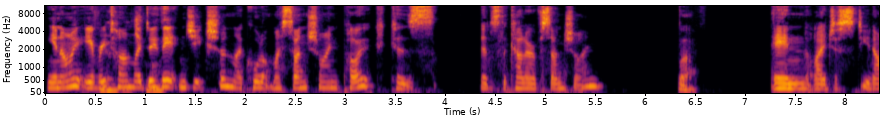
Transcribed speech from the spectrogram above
You know, every Yeah, time I do right. that injection, I call it my sunshine poke because it's the color of sunshine. Well, and I just, you know,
